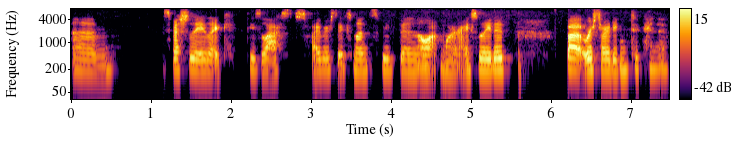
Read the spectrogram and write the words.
um, especially like these last five or six months. We've been a lot more isolated, but we're starting to kind of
